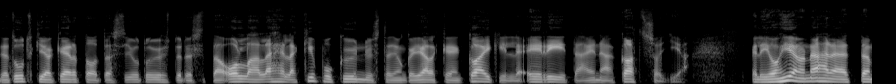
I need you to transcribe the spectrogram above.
Ja tutkija kertoo tässä jutun yhteydessä, että ollaan lähellä kipukynnystä, jonka jälkeen kaikille ei riitä enää katsojia. Eli on hieno nähdä, että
